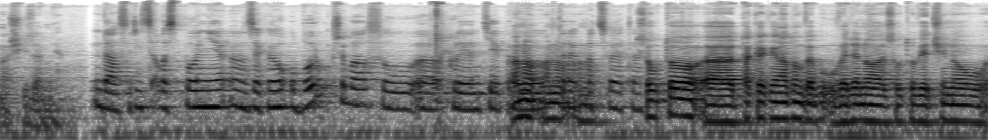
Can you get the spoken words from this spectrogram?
naší země. Dá se říct alespoň, eh, z jakého oboru třeba jsou eh, klienti, pro ano, ano, které ano. pracujete? Jsou to, eh, tak jak je na tom webu uvedeno, jsou to většinou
